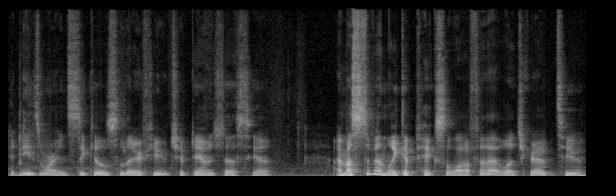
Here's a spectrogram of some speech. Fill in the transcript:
It needs more insta-kills so there are fewer chip damage deaths, yeah. I must have been like a pixel off of that ledge grab too.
